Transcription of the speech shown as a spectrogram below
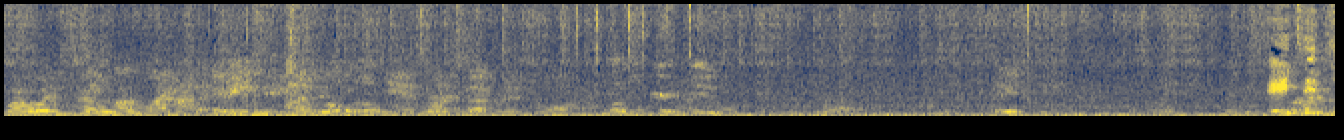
Why would it be? Unlike the 18, we're seven and one. What's your new? 18. 18's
